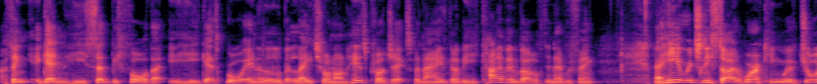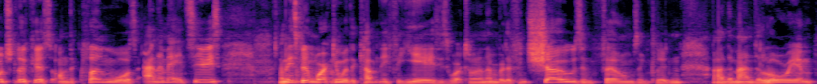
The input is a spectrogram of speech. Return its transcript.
I think again he said before that he gets brought in a little bit later on on his projects, but now he's going to be kind of involved in everything. Now he originally started working with George Lucas on the Clone Wars animated series and he's been working with the company for years. He's worked on a number of different shows and films, including uh, The Mandalorian.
